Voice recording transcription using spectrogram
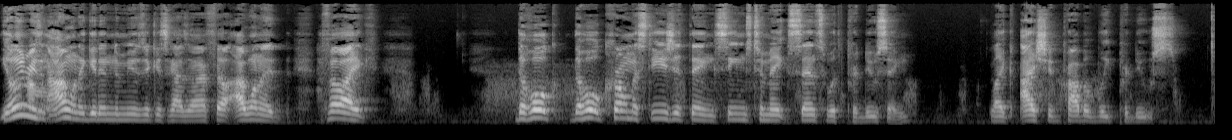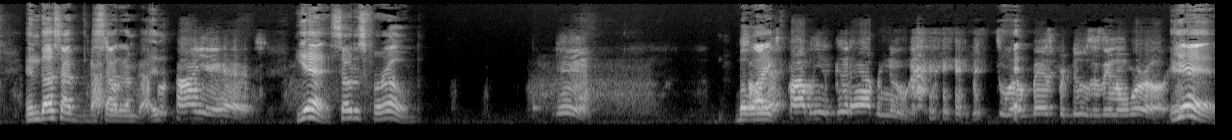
the only reason I, mean, I want to get into music is because I felt I want to. I feel like the whole the whole chromesthesia thing seems to make sense with producing. Like I should probably produce, and thus I've decided what, I'm. That's what Kanye has. Yeah, so does Pharrell. Yeah. But so like that's probably a good avenue to the best producers in the world. Yeah. yeah.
